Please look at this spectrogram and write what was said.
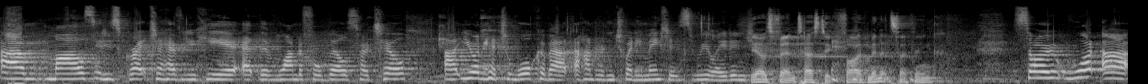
Um, Miles, it is great to have you here at the wonderful Bells Hotel. Uh, you only had to walk about 120 metres, really, didn't you? Yeah, it was fantastic. Five minutes, I think. So, what are.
